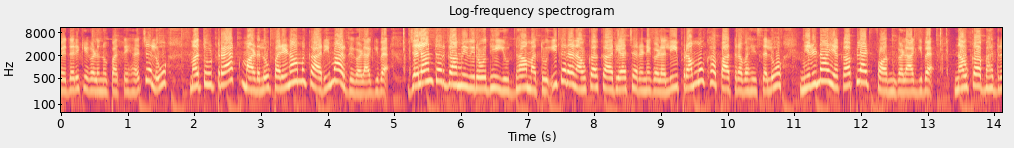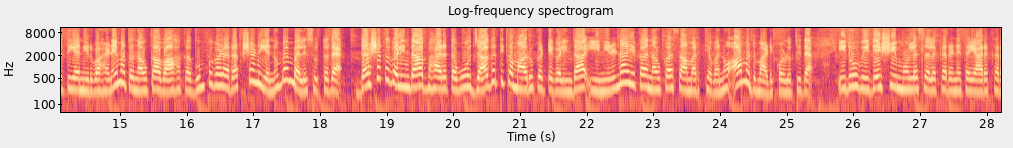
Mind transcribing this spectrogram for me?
ಬೆದರಿಕೆಗಳನ್ನು ಪತ್ತೆ ಹಚ್ಚಲು ಮತ್ತು ಟ್ರ್ಯಾಕ್ ಮಾಡಲು ಪರಿಣಾಮಕಾರಿ ಮಾರ್ಗಗಳಾಗಿವೆ. ಜಲಾಂತರ್ಗಾಮಿ ವಿರೋಧಿ ಯುದ್ಧ ಮತ್ತು ಇತರ ನೌಕಾ ಕಾರ್ಯಾಚರಣೆಗಳಲ್ಲಿ ಪ್ರಮುಖ ಪಾತ್ರ ವಹಿಸಲು ನಿರ್ಣಾಯಕ ಪ್ಲಾಟ್ಫಾರ್ಮ್ಗಳಾಗಿವೆ. ನೌಕಾ ಭದ್ರತೆಯ ನಿರ್ವಹಣೆ ಮತ್ತು ನೌಕಾ ವಾಹಕ ಗುಂಪುಗಳ ರಕ್ಷಣೆಯನ್ನು ಬೆಂಬಲಿಸುತ್ತದೆ. ದಶಕಗಳಿಂದ ಭಾರತವು ಜಾಗತಿಕ ಮಾರುಕಟ್ಟೆಗಳಿಂದ ಈ ನಿರ್ಣಾಯಕ ನೌಕಾ ಸಾಮರ್ಥ್ಯವನ್ನು ಆಮದು ಮಾಡಿಕೊಳ್ಳುತ್ತಿದೆ. ಇದು ವಿದೇಶಿ ಮೂಲ ಸಲಕರಣೆ ತಯಾರಕರ,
